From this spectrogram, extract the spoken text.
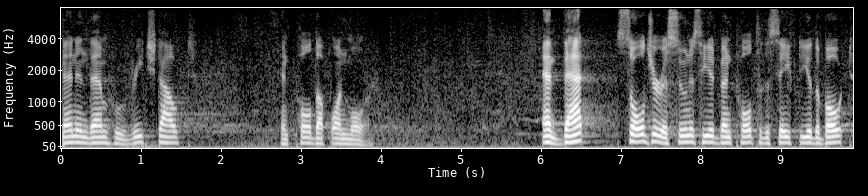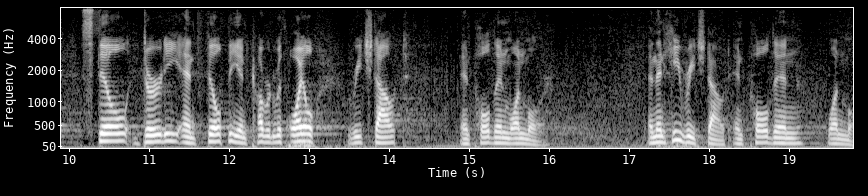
men in them who reached out and pulled up one more. And that soldier, as soon as he had been pulled to the safety of the boat, still dirty and filthy and covered with oil, reached out and pulled in one more. And then he reached out and pulled in one more.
